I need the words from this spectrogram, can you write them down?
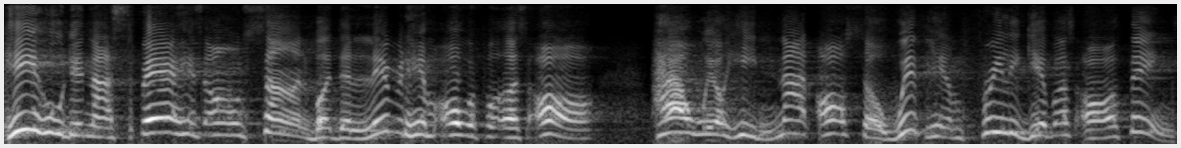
He who did not spare his own son, but delivered him over for us all how will he not also with him freely give us all things?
